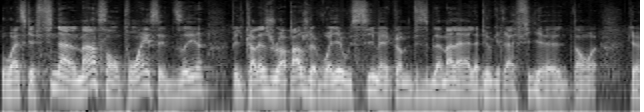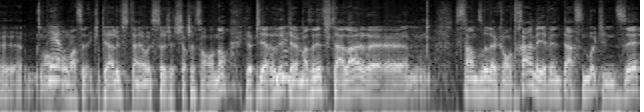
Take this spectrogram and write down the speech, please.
Où est-ce que finalement son point c'est de dire, puis le collège dropout je le voyais aussi, mais comme visiblement la, la biographie euh, dont que on, Pierre- on mentionnait- que Pierre-Luc à l'heure, ça je cherchais son nom, que Pierre-Luc a mentionné tout à l'heure euh, sans dire le contraire, mais il y avait une partie de moi qui me disait,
